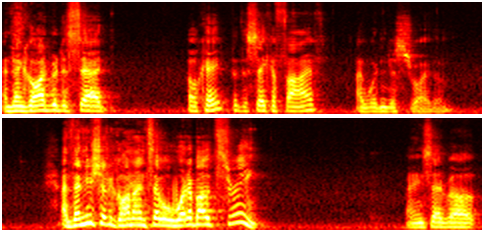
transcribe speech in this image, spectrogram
And then God would have said, okay, for the sake of five, I wouldn't destroy them. And then he should have gone on and said, well, what about three? And he said, well,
